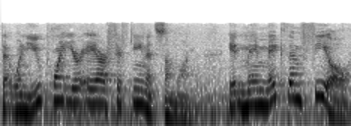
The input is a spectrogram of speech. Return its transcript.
that when you point your AR 15 at someone, it may make them feel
